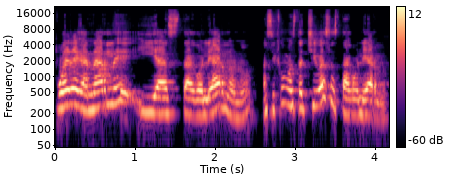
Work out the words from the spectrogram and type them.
puede ganarle y hasta golearlo, ¿no? Así como está Chivas, hasta golearlo.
